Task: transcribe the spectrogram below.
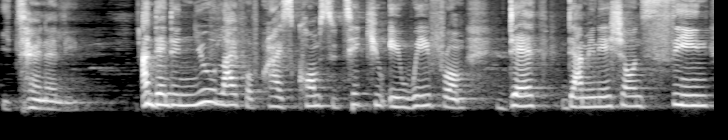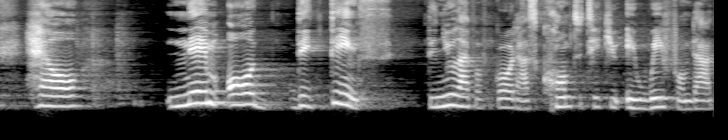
Eternally. And then the new life of Christ comes to take you away from death, damnation, sin, hell. Name all the things. The new life of God has come to take you away from that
